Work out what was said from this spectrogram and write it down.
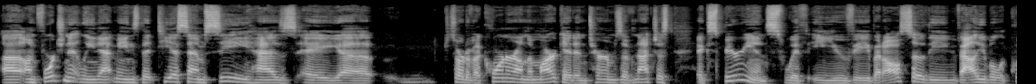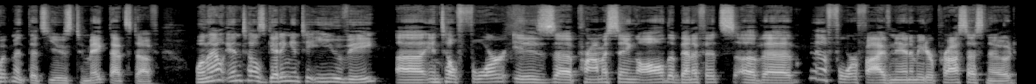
Uh, unfortunately, that means that TSMC has a uh, sort of a corner on the market in terms of not just experience with EUV, but also the valuable equipment that's used to make that stuff. Well, now Intel's getting into EUV. Uh, Intel 4 is uh, promising all the benefits of a eh, four or five nanometer process node.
